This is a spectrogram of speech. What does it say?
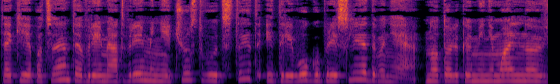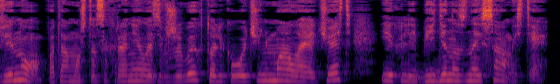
Такие пациенты время от времени чувствуют стыд и тревогу преследования, но только минимальную вину, потому что сохранилась в живых только очень малая часть их либидинозной самости.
